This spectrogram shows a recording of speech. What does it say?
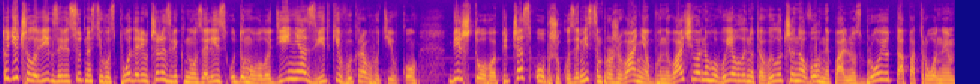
Тоді чоловік за відсутності господарів через вікно заліз у домоволодіння, звідки викрав готівку. Більш того, під час обшуку за місцем проживання обвинувачуваного виявлено та вилучено вогнепальну зброю та патрони.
